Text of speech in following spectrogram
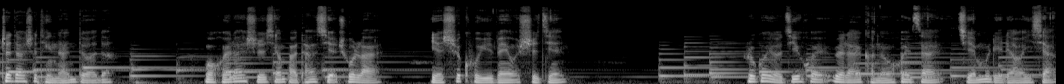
这倒是挺难得的。我回来时想把它写出来，也是苦于没有时间。如果有机会，未来可能会在节目里聊一下。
